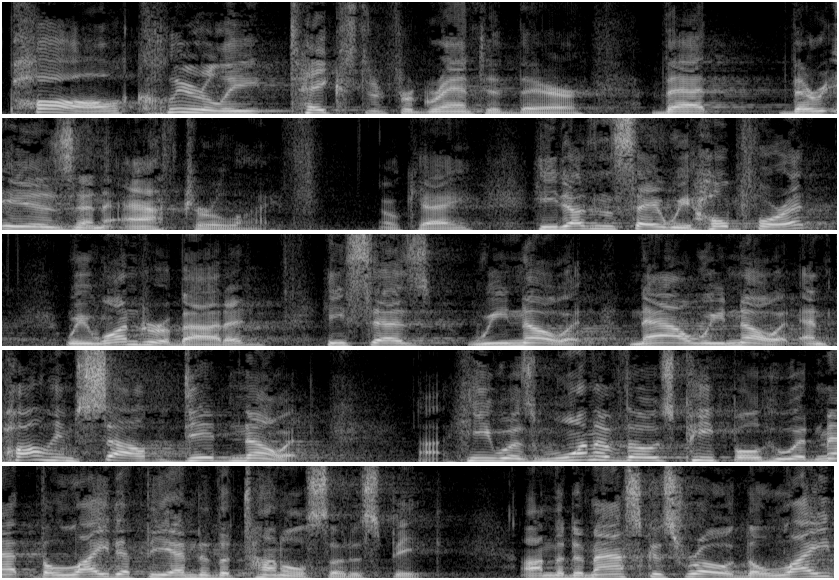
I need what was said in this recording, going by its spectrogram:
Paul clearly takes it for granted there that there is an afterlife, okay? He doesn't say we hope for it, we wonder about it. He says, We know it. Now we know it. And Paul himself did know it. Uh, he was one of those people who had met the light at the end of the tunnel, so to speak. On the Damascus Road, the light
